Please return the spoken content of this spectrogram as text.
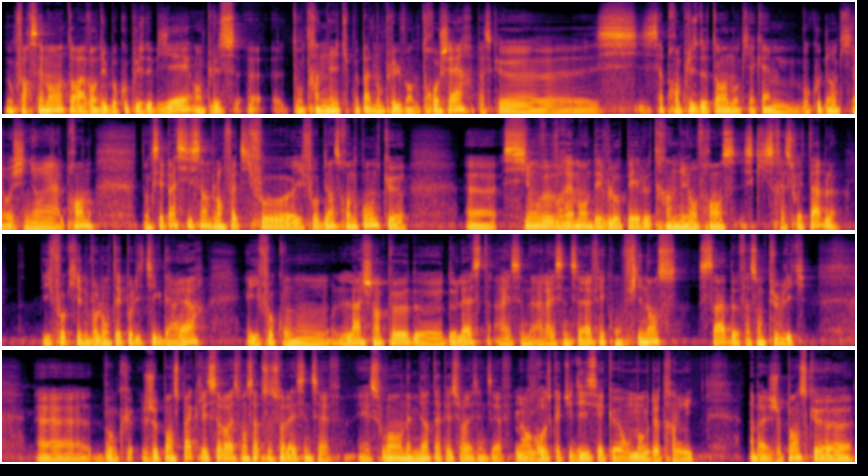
Donc forcément, tu auras vendu beaucoup plus de billets. En plus, euh, ton train de nuit, tu peux pas non plus le vendre trop cher parce que ça prend plus de temps, donc il y a quand même beaucoup de gens qui rechigneraient à le prendre. Donc c'est pas si simple en fait. Il faut, il faut bien se rendre compte que euh, si on veut vraiment développer le train de nuit en France, ce qui serait souhaitable, il faut qu'il y ait une volonté politique derrière et il faut qu'on lâche un peu de, de l'Est à, à la SNCF et qu'on finance ça de façon publique. Euh, donc, je pense pas que les seuls responsables ce soit la SNCF. Et souvent, on aime bien taper sur la SNCF. Mais en gros, ce que tu dis, c'est qu'on manque de trains de nuit. Ah bah, je pense que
